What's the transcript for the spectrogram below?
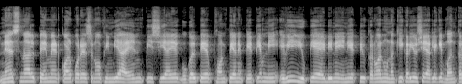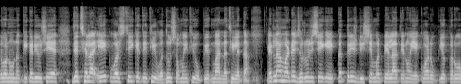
National payment corporation of India, એનપીસીઆઈએ ગૂગલ પે, ફોનપે અને પેટીએમની એવી યુપીઆઈ આઈડીને ઇનએક્ટિવ કરવાનું નક્કી કર્યું છે, એટલે કે બંધ કરવાનું નક્કી કર્યું છે, જે છેલ્લા એક વર્ષથી કે તેથી વધુ સમયથી ઉપયોગમાં નથી લેતા. એટલા માટે જરૂરી છે કે એકત્રીસ ડિસેમ્બર પહેલાં તેનો એકવાર ઉપયોગ કરવો,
